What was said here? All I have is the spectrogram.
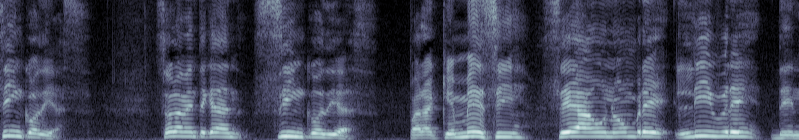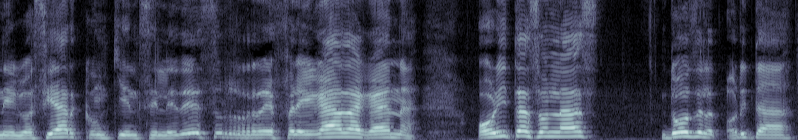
Cinco días. Solamente quedan cinco días para que Messi sea un hombre libre de negociar con quien se le dé su refregada gana. Ahorita son las 2 de la ahorita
